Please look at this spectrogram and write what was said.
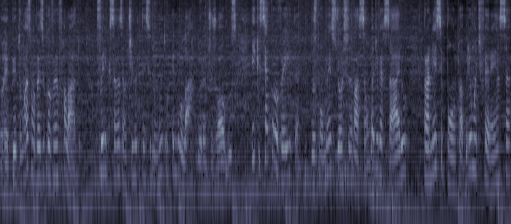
Eu repito mais uma vez o que eu venho falado. O Phoenix Suns é um time que tem sido muito regular durante os jogos e que se aproveita dos momentos de oscilação do adversário para nesse ponto abrir uma diferença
